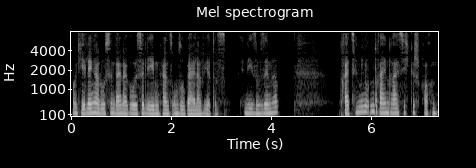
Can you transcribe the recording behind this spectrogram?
Und je länger du es in deiner Größe leben kannst, umso geiler wird es. In diesem Sinne, 13 Minuten 33 gesprochen.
